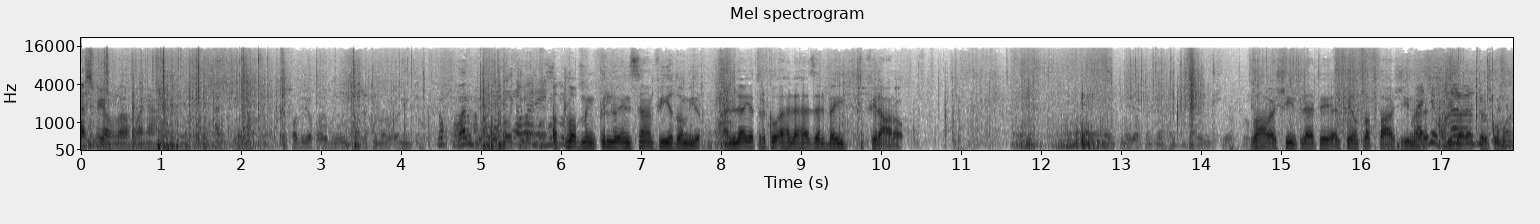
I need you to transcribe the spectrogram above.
حسبي الله ونعم الوكيل? أطلب من كل إنسان فيه ضمير أن لا يتركوا أهل هذا البيت في العراء Seninkine yaparken hacı şöyle bir şey yapıyor. 21 3 2013 جبال جبال التركمان?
